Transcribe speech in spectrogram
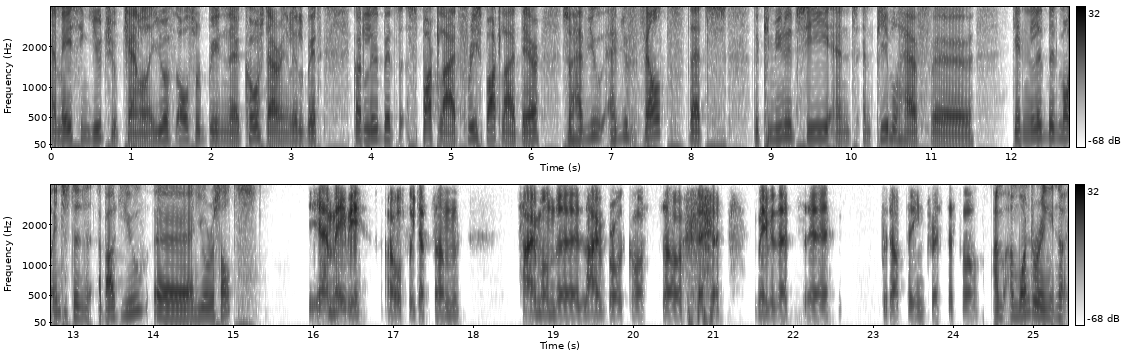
amazing YouTube channel. You have also been uh, co-starring a little bit, got a little bit spotlight, free spotlight there. So have you have you felt that the community and and people have uh, getting a little bit more interested about you uh, and your results? Yeah, maybe. I also got some time on the live broadcast, so maybe that's uh, put up the interest as well. I'm, I'm wondering, not,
